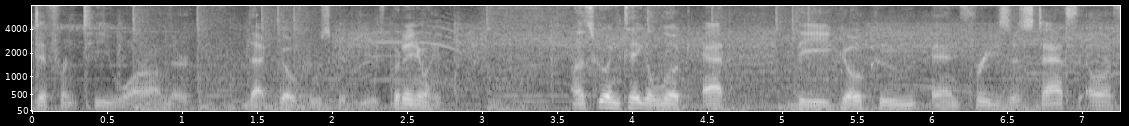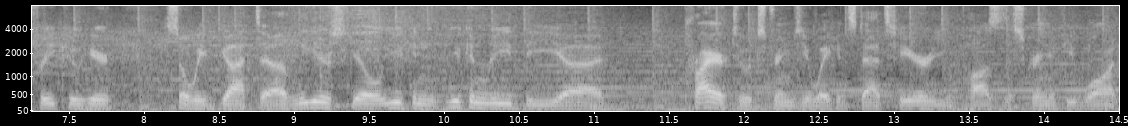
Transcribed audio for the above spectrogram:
different TUR on there that Goku's good to use. But anyway, let's go ahead and take a look at the Goku and Frieza stats, the LR Frieku here. So we've got uh, leader skill. You can you can read the uh, prior to Extreme Z Awakened stats here. You can pause the screen if you want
